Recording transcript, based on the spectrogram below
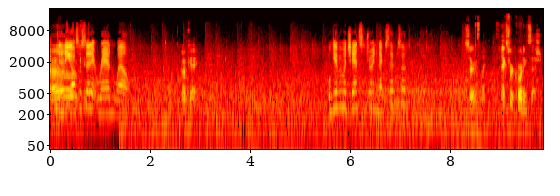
and he also said it ran well. Okay. We'll give him a chance to join next episode. Certainly. Next recording session.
